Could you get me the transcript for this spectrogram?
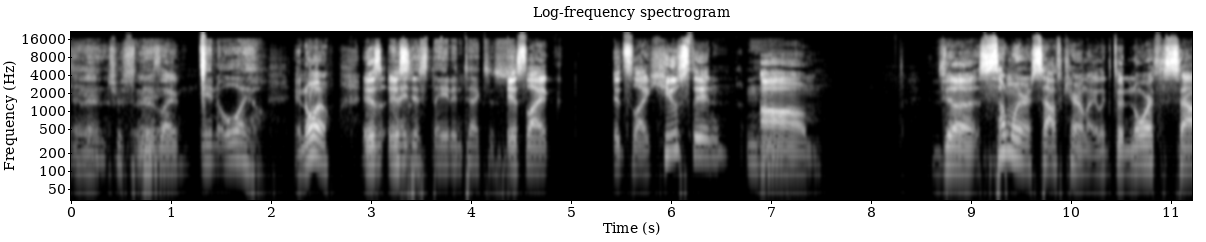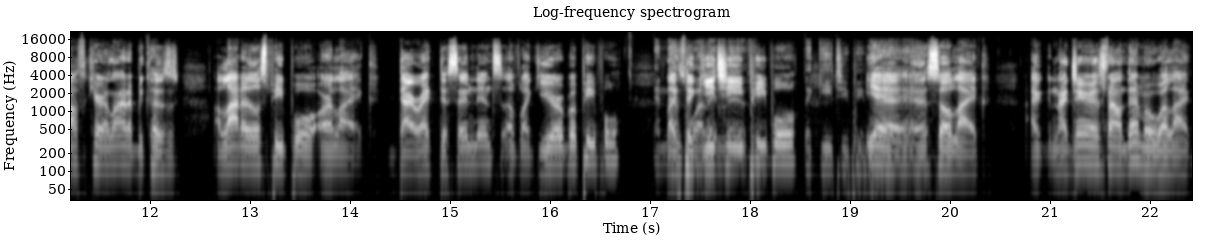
Interesting. it's like in oil. in oil. It's it's they just stayed in Texas. it's like it's like Houston, Mhm. um, the somewhere in South Carolina, like the North South Carolina, because a lot of those people are like direct descendants of like Yoruba people, and like the Geechee people. The Geechee people. Yeah, and so like I, Nigerians found them and were like,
